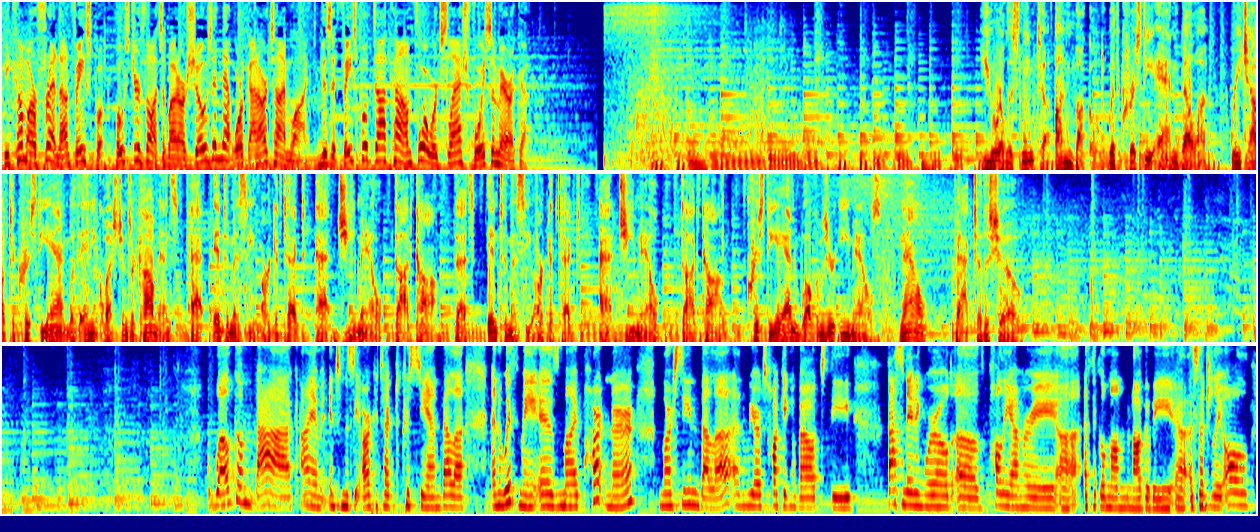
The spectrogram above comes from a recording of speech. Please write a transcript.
Become our friend on Facebook. Post your thoughts about our shows and network on our timeline. Visit facebook.com forward slash voice America. You are listening to Unbuckled with Christiane Bella. Reach out to Christiane with any questions or comments at intimacyarchitect at gmail.com. That's intimacyarchitect at gmail.com. Christiane welcomes your emails. Now, back to the show. Welcome back. I am intimacy architect Christiane Bella, and with me is my partner, Marcin Bella, and we are talking about the fascinating world of polyamory, uh, ethical non monogamy, uh, essentially all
